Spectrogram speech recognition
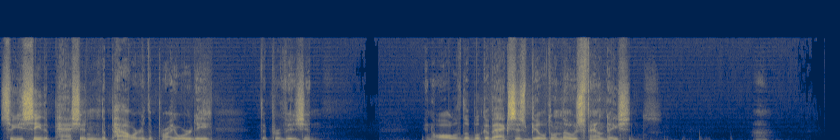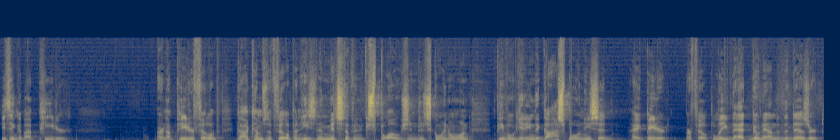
So you see the passion, the power, the priority the provision. And all of the book of Acts is built on those foundations. Huh? You think about Peter, or not Peter, Philip. God comes to Philip, and he's in the midst of an explosion that's going on. People getting the gospel, and he said, Hey, Peter, or Philip, leave that and go down to the desert.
